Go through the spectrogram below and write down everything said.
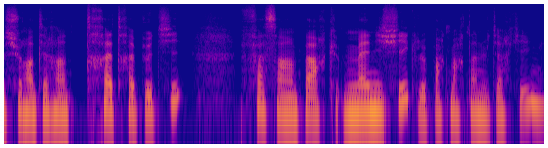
sur un terrain très très petit face à un parc magnifique, le parc Martin Luther King.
